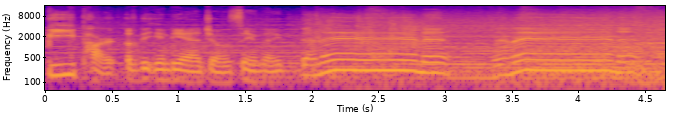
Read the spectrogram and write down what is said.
B part of the Indiana Jones theme, like dun dun dun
